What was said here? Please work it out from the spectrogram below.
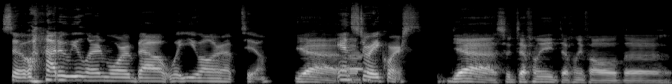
So, how do we learn more about what you all are up to? Yeah, and uh, Story uh, Course. Yeah, so definitely, definitely follow the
